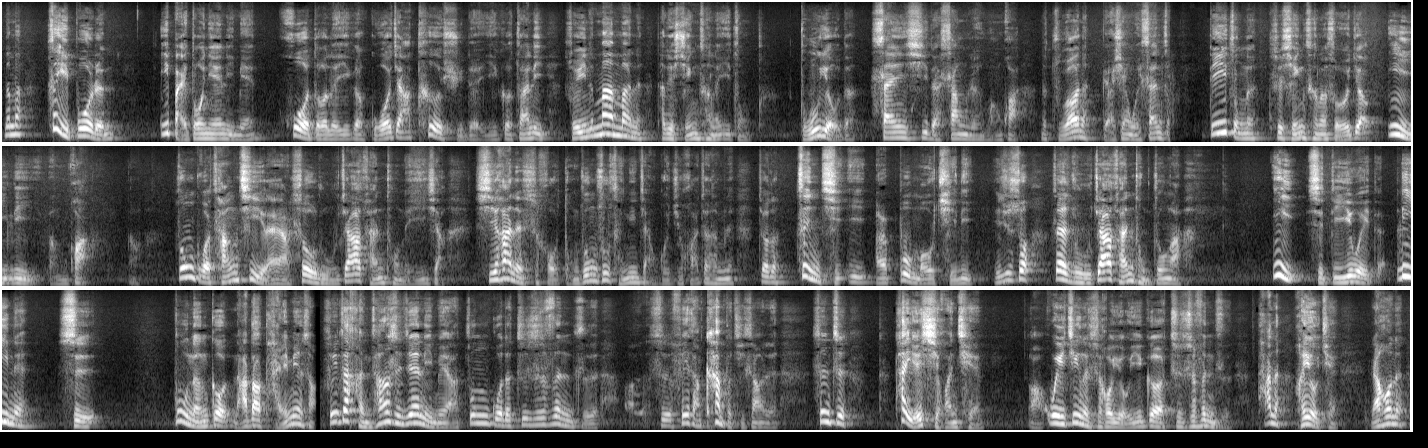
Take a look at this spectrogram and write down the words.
那么这一波人一百多年里面获得了一个国家特许的一个专利，所以呢，慢慢呢，它就形成了一种独有的山西的商人文化。那主要呢表现为三种，第一种呢是形成了所谓叫义利文化啊。中国长期以来啊受儒家传统的影响。西汉的时候，董仲舒曾经讲过一句话，叫什么呢？叫做“正其义而不谋其利”。也就是说，在儒家传统中啊，义是第一位的，利呢是不能够拿到台面上。所以在很长时间里面啊，中国的知识分子啊是非常看不起商人，甚至他也喜欢钱啊。魏晋的时候有一个知识分子，他呢很有钱，然后呢，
